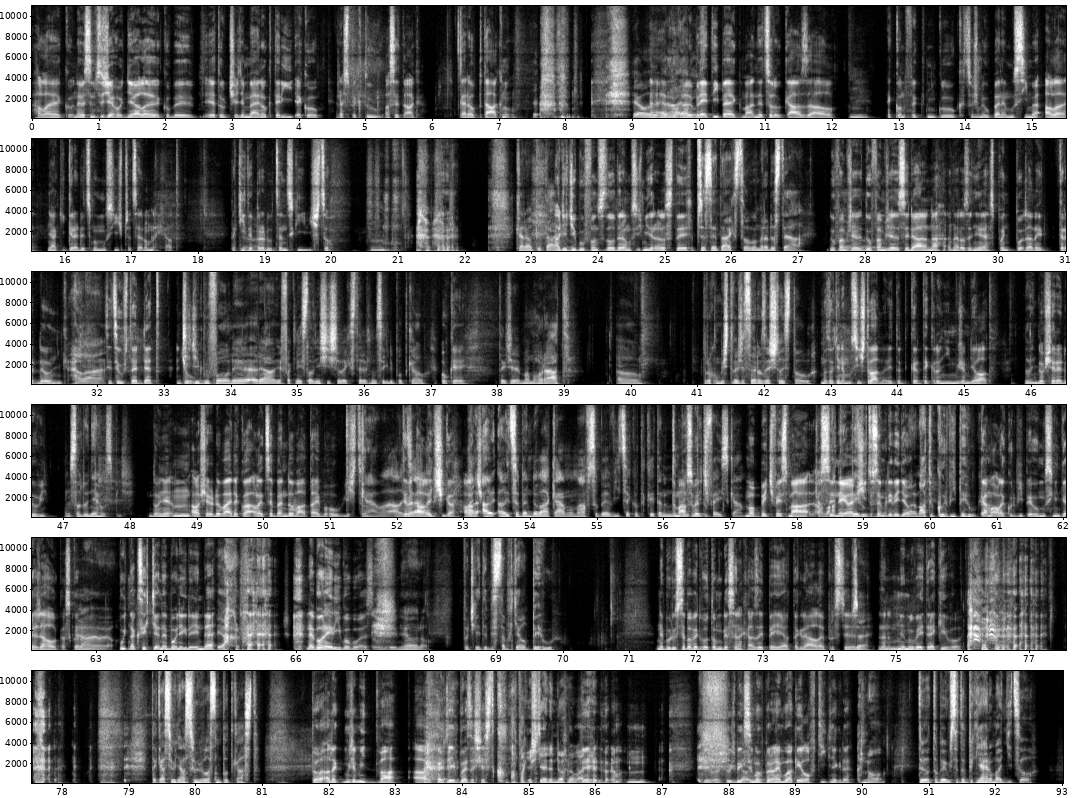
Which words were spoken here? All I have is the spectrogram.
Ale jako, nemyslím si, že hodně, ale jakoby je to určitě jméno, který jako respektuju asi tak. Karel Pták, no. Jo, Ne, já- já dobrý týpek, má něco dokázal, Hmm. nekonfliktní kluk, což my úplně nemusíme, ale nějaký kredit mu musíš přece jenom nechat. Taký ty producentský, víš co. Karel Piták. A Gigi Buffon z toho teda musíš mít radost ty. Přesně tak, z toho mám radost já. Doufám, že, doufám, že si dá na narozeniny aspoň pořádný trdelník. Hele, Sice už to je dead joke. Gigi Buffon je reálně fakt nejslavnější člověk, s kterým jsem se kdy potkal. OK. Takže mám ho rád. Uh, trochu mi štve, že se rozešli s tou. No to tě nemusíš tvát, tady to kritik do ní můžem dělat. Do, Do Šeredový. myslel do něho spíš. Do ně, mm, ale Šeredová je taková Alice Bendová, ta je bohou, víš co. Kámo, Alice, je Alička, Alička. ale, Alice Bendová, kámo, má v sobě víc jako takový ten To má v sobě bitch tu- face, kámo. No Bitchface má Kámo, asi nejlepší, pihu, co jsem kdy viděl. Ona má tu kurví pihu, kámo. Kámo, ale kurví pihu musí mít každá holka skoro. Jo, jo, jo. Buď na ksichtě, nebo někde jinde. Jo, nebo nejlíp oboje samozřejmě. jo, no. Počkej, ty bys tam chtěl pihu. Nebudu se bavit o tom, kde se nacházejí pihy a tak dále. Prostě Dobře. mě mluví tracky, vole. Tak já si udělám svůj vlastní podcast. To, a tak může mít dva a každý bude za šestku. A pak ještě jeden dohromady. Jeden dohromady. Hm? Ty vole, to už bych No, si mohl pronajmout nějaký loftík někde. No, to, to by už se to pěkně hromadí, co?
